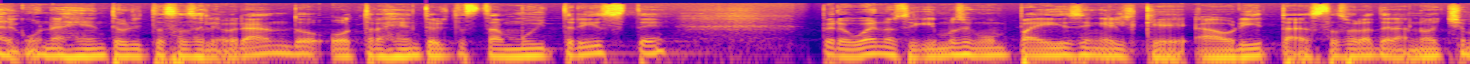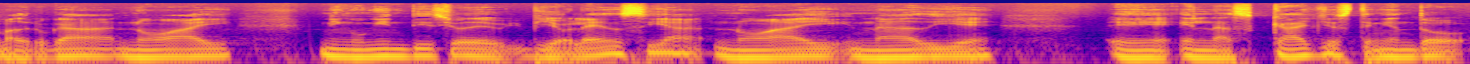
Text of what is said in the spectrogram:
alguna gente ahorita está celebrando, otra gente ahorita está muy triste. Pero bueno, seguimos en un país en el que ahorita, a estas horas de la noche, madrugada, no hay ningún indicio de violencia, no hay nadie eh, en las calles teniendo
